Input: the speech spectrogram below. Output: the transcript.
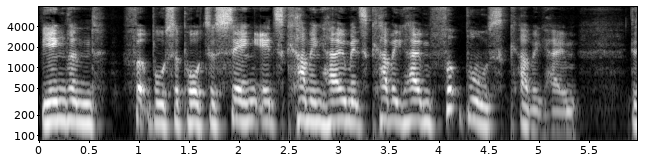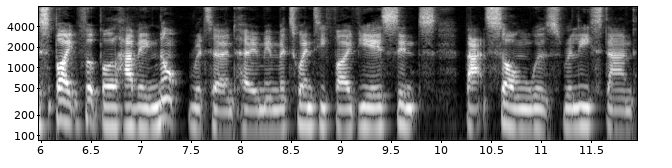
The England football supporters sing, It's coming home, it's coming home, football's coming home, despite football having not returned home in the 25 years since that song was released and,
